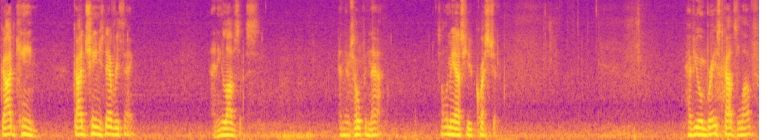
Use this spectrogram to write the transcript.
God came, God changed everything, and he loves us. And there's hope in that. So let me ask you a question. Have you embraced God's love?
